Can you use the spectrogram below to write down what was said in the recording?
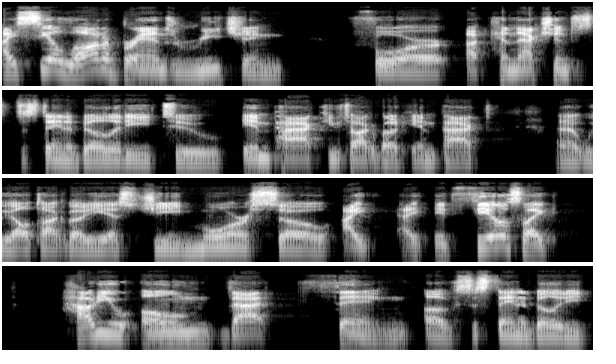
I see a lot of brands reaching for a connection to sustainability, to impact. You talk about impact. Uh, we all talk about ESG more so. I, I it feels like how do you own that thing of sustainability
